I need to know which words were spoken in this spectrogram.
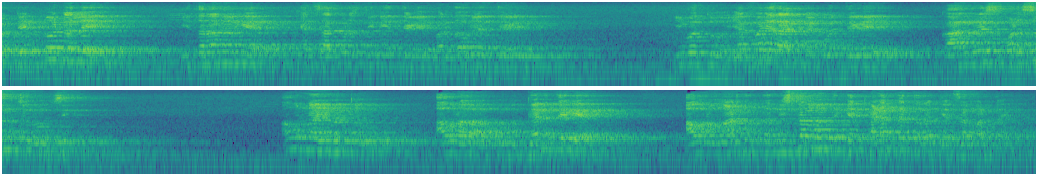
ಅವರು ಡೆಡ್ ನೋಟಲ್ಲಿ ಈ ಥರ ನನಗೆ ಕೆಲಸ ಕೊಡಿಸ್ತೀನಿ ಅಂತೇಳಿ, ಬರೆದವ್ರೆ ಅಂತೇಳಿ, ಇವತ್ತು ಎಫ್ ಐ ಆರ್ ಹಾಕಬೇಕು ಅಂತೇಳಿ ಕಾಂಗ್ರೆಸ್ ಒಳಸಂಚು ರೂಪಿಸಿ. ಅವ್ರನ್ನ ಇವತ್ತು ಅವರ ಒಂದು ಘನತೆಗೆ ಅವರು ಮಾಡಿದಂಥ ನಿಷ್ಠಾವಂತಿಕೆ ಕಳಂಕ ತರೋ ಕೆಲಸ ಮಾಡ್ತಾ ಇದ್ದಾರೆ.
